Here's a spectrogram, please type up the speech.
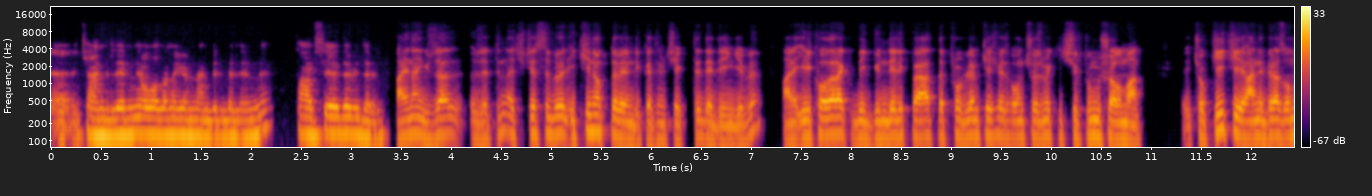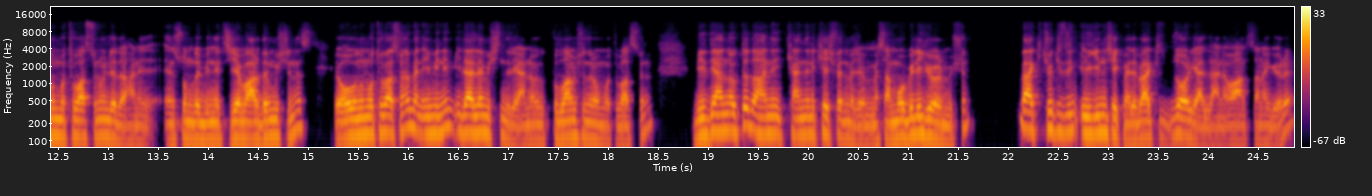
e, kendilerini o alana yönlendirmelerini tavsiye edebilirim. Aynen güzel özetledin. Açıkçası böyle iki nokta benim dikkatimi çekti dediğin gibi. Hani ilk olarak bir gündelik bir hayatta problem keşfedip onu çözmek için çırpınmış olman. E, Çok iyi ki hani biraz onun motivasyonuyla da hani en sonunda bir netice vardırmışsınız. Ve onun motivasyonu ben eminim ilerlemişsindir yani. Kullanmışsındır o motivasyonu. Bir diğer nokta da hani kendini keşfetmece. Mesela mobili görmüşsün. Belki çok izin- ilgini çekmedi. Belki zor geldi hani o an sana göre.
